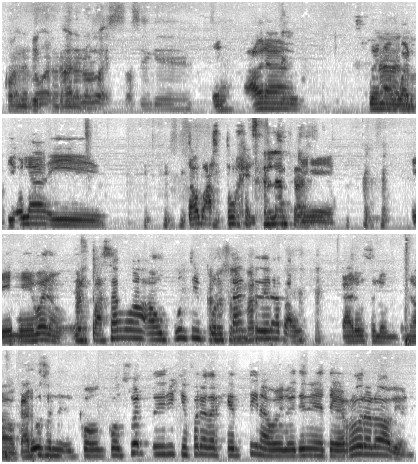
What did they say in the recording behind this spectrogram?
con Víctor. ahora no lo es, así que... ahora suena Guardiola y Thomas Tuchel. Eh, eh, bueno, pasamos a un punto importante de la pauta. Caruso, no, Caruso con, con, suerte dirige fuera de Argentina porque le tiene terror a los aviones.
